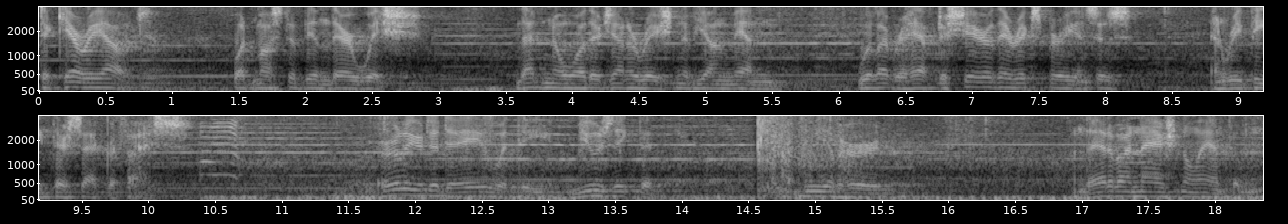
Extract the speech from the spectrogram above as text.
to carry out what must have been their wish that no other generation of young men will ever have to share their experiences and repeat their sacrifice. Earlier today, with the music that we have heard and that of our national anthem,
